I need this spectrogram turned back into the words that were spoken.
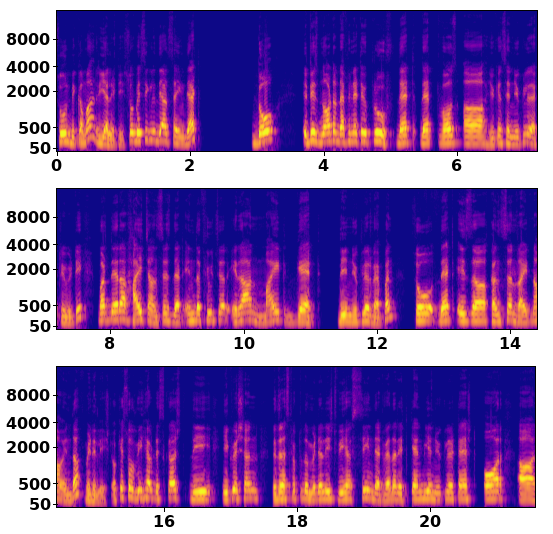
soon become a reality. So basically they are saying that though it is not a definitive proof that that was a you can say nuclear activity but there are high chances that in the future iran might get the nuclear weapon so that is a concern right now in the middle east. Okay so we have discussed the equation with respect to the middle east. We have seen that whether it can be a nuclear test or uh,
